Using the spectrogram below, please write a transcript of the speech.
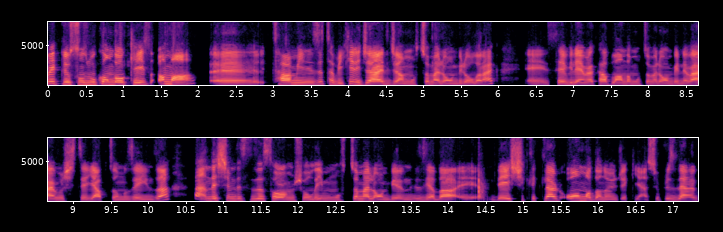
bekliyorsunuz. Bu konuda okeyiz ama eee tahmininizi tabii ki rica edeceğim muhtemel 11 olarak. Eee, sevgili Emre Kaplan da muhtemel 11'ini vermişti yaptığımız yayında. Ben de şimdi size sormuş olayım. Muhtemel 11'iniz ya da eee, değişiklikler olmadan önceki yani sürprizler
